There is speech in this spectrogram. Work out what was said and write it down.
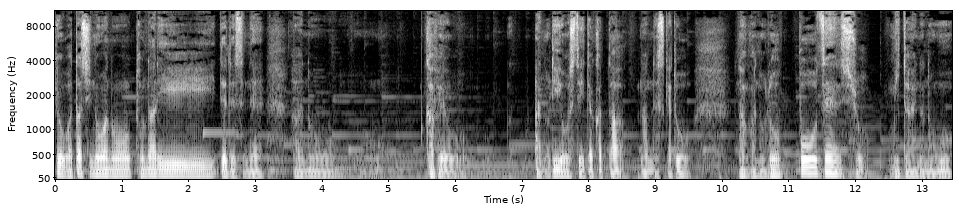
今日私のあの隣でですねあのカフェをあの利用していた方なんですけどなんかあの六法全書みたいなのを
